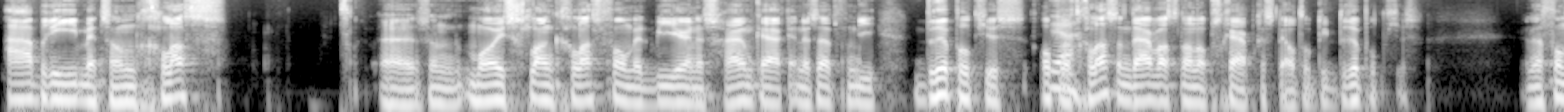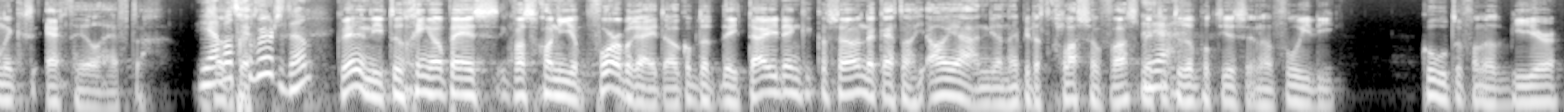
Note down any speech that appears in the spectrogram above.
abri met zo'n glas, eh, zo'n mooi slank glas vol met bier en een schuimkraag. En er zaten van die druppeltjes op Ja. dat glas en daar was dan op scherp gesteld, op die druppeltjes. En dat vond ik echt heel heftig. Dus Ja, wat echt- gebeurt er dan? ik weet het niet. Toen ging opeens, ik was er gewoon niet op voorbereid, ook op dat detail, denk ik of zo. En dan dacht je, oh ja, en dan heb je dat glas zo vast met Ja. die druppeltjes. En dan voel je die koelte van dat bier.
